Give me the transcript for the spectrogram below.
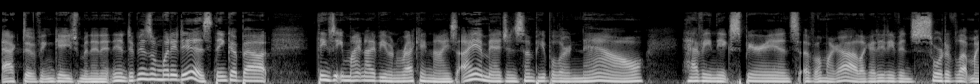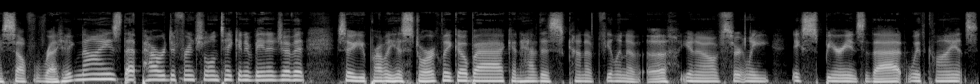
active engagement in it. And it depends on what it is. Think about things that you might not have even recognized. I imagine some people are now having the experience of, oh my God, like I didn't even sort of let myself recognize that power differential and taking advantage of it. So you probably historically go back and have this kind of feeling of, ugh, you know, I've certainly experienced that with clients.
